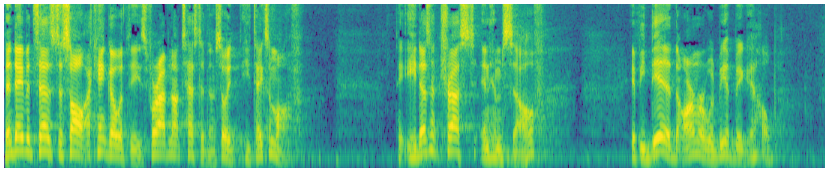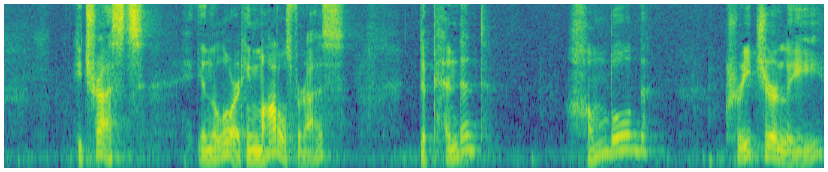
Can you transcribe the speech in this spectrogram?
Then David says to Saul, I can't go with these, for I have not tested them. So he, he takes them off. He doesn't trust in himself. If he did, the armor would be a big help. He trusts in the Lord. He models for us dependent, humbled, creaturely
